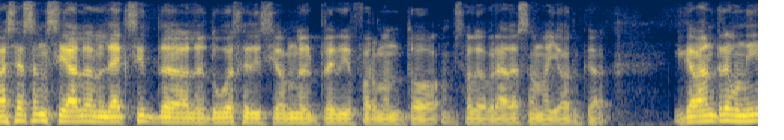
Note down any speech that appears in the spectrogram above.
va ser essencial en l'èxit de les dues edicions del Premi Formentor, celebrades a Mallorca, i que van reunir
